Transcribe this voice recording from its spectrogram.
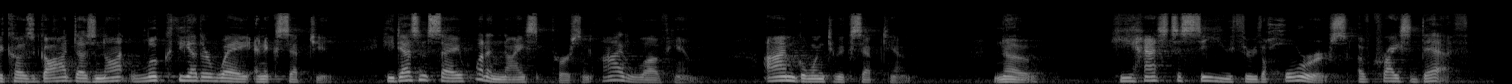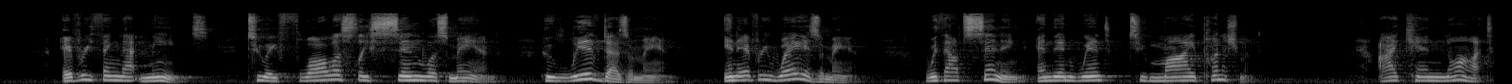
because God does not look the other way and accept you. He doesn't say, What a nice person. I love him. I'm going to accept him. No, he has to see you through the horrors of Christ's death. Everything that means to a flawlessly sinless man who lived as a man, in every way as a man, without sinning, and then went to my punishment. I cannot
